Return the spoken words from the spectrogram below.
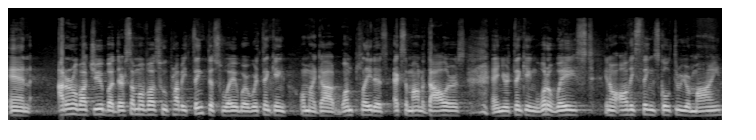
And I don't know about you, but there's some of us who probably think this way where we're thinking, oh my God, one plate is X amount of dollars. And you're thinking, what a waste. You know, all these things go through your mind.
